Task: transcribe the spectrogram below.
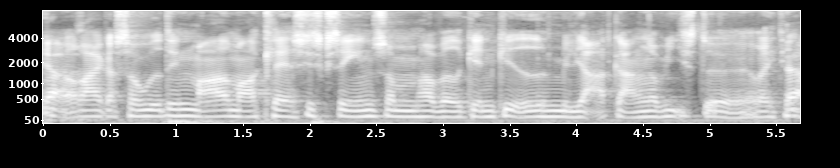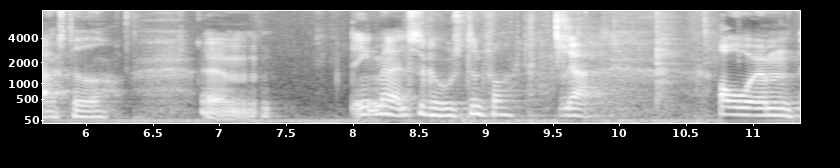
ja. og rækker sig ud. Det er en meget, meget klassisk scene, som har været gengivet en milliard gange og vist øh, rigtig. Ja. mange steder. Øhm, en, man altid kan huske den for. Ja. Og øhm,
